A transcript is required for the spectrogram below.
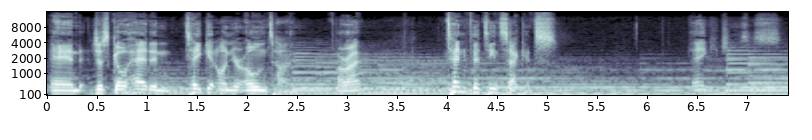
And just go ahead and take it on your own time. All right? 10 15 seconds. Thank you, Jesus.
